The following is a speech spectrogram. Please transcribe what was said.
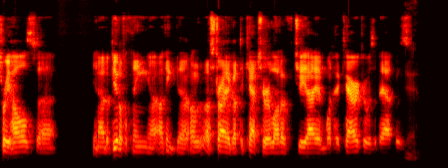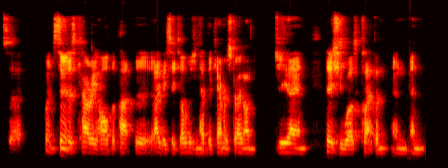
three holes. Uh, you know, the beautiful thing, uh, I think uh, Australia got to capture a lot of Jiyai and what her character was about was, yeah. uh, when soon as Karrie held the putt, the ABC television had the camera straight on Jiyai, and there she was clapping, and, and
